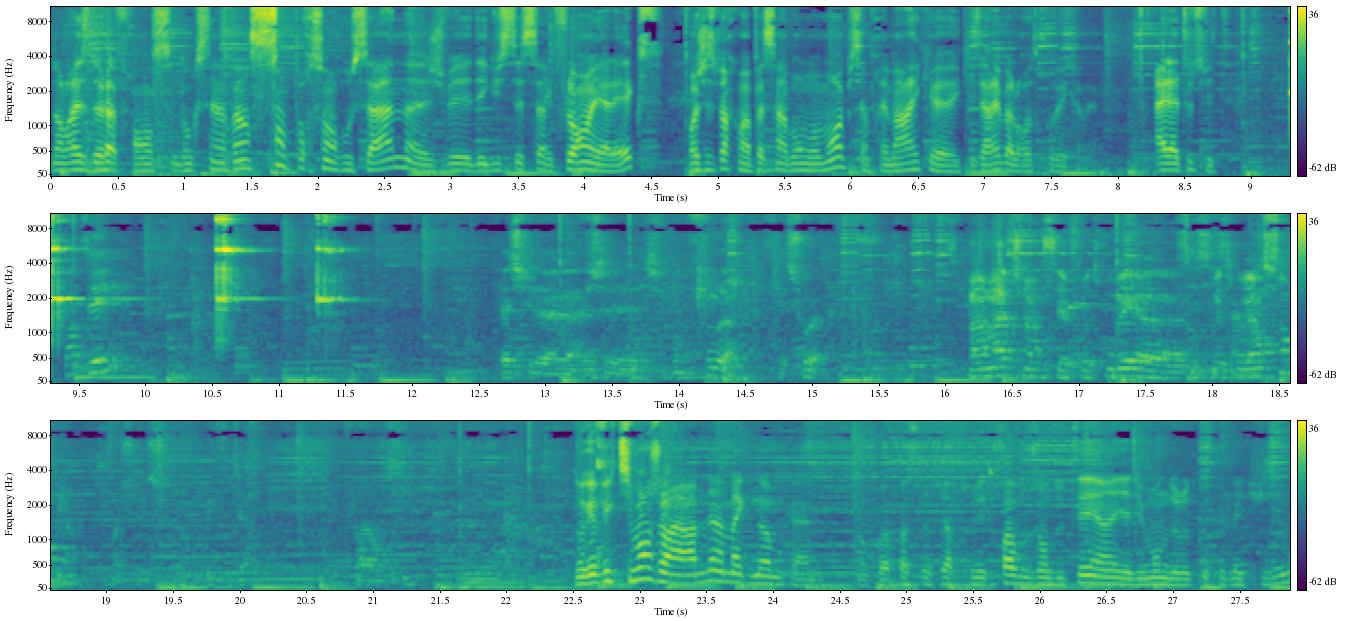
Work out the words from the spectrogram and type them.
dans le reste de la France. Donc c'est un vin 100% Roussanne. Je vais déguster ça avec Florent et Alex. Moi, j'espère qu'on va passer un bon moment et puis ça me ferait marrer qu'ils arrivent à le retrouver quand même. Allez, à tout de suite. Santé Là, je suis, euh, je, je suis contre chaud, là. C'est chaud, là. C'est pas un match, hein. c'est faut trouver, euh, Si, si, faut trouver un- ensemble. Moi, je suis compétiteur. Florian aussi. Donc effectivement, j'aurais ramené un Magnum quand même. On va pas se le faire tous les trois, vous en doutez, hein, il y a du monde de l'autre côté de la cuisine.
